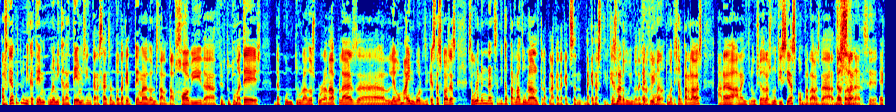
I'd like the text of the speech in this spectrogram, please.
Els que ja porten una mica, tem una mica de temps interessats en tot aquest tema doncs, del, del hobby, de fer-t'ho tu mateix, de controladors programables, eh, Lego Mindworks i aquestes coses, segurament n'han sentit a parlar d'una altra placa d'aquest estil, que és l'Arduino. De fet, tu, tu mateix en parlaves ara a la introducció de les notícies, com parlaves de, de Del Sonar, sí. Eh,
